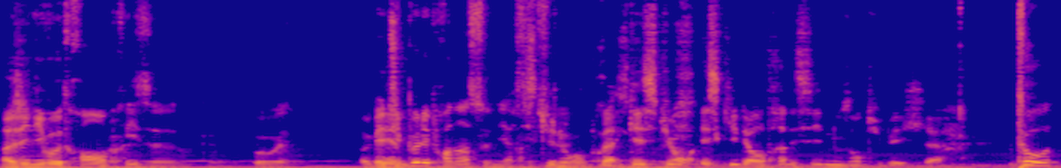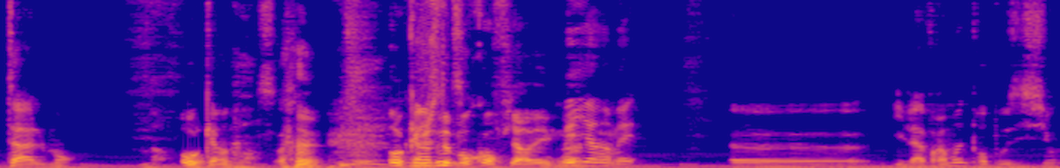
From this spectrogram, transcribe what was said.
Ah, j'ai niveau 3 en prise. Euh, donc, euh, ouais, Mais tu peux les prendre un souvenir si tu bah, question, est-ce qu'il est en train d'essayer de nous entuber Totalement. Aucun doute. Aucun Juste pour confirmer. quoi. Mais il y a un mais. Euh, il a vraiment une proposition.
